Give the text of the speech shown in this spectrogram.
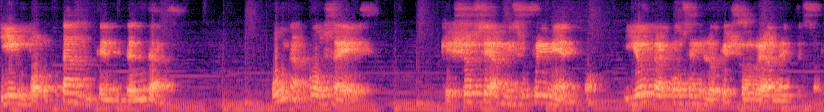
importante entender. Una cosa es que yo sea mi sufrimiento y otra cosa es lo que yo realmente soy.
